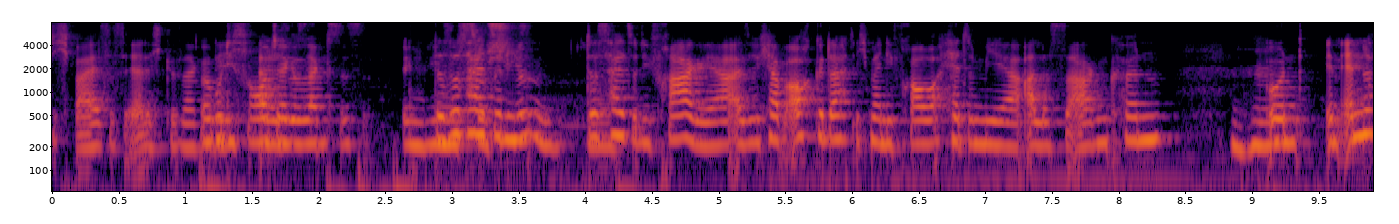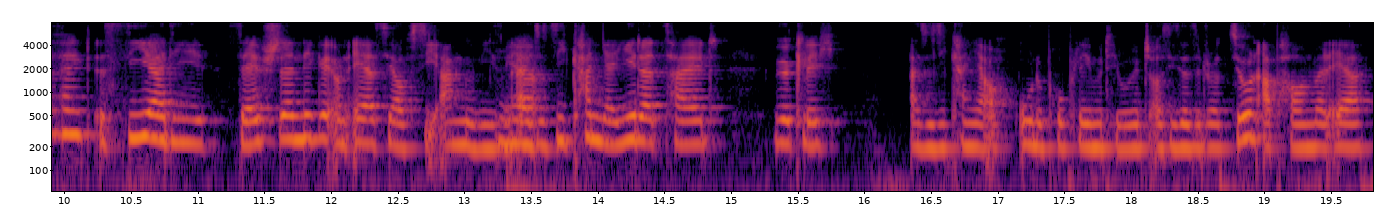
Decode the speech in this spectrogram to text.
ich weiß es ehrlich gesagt Aber gut, die. Frau hat ja Also- gesagt, es ist irgendwie Das nicht ist halt so so die- schlimm. Das ist halt so die Frage, ja. Also ich habe auch gedacht, ich meine, die Frau hätte mir ja alles sagen können. Mhm. Und im Endeffekt ist sie ja die Selbstständige und er ist ja auf sie angewiesen. Ja. Also sie kann ja jederzeit wirklich, also sie kann ja auch ohne Probleme theoretisch aus dieser Situation abhauen, weil er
